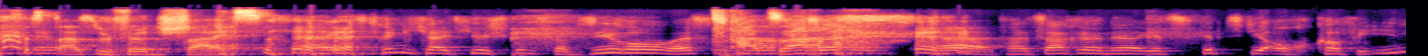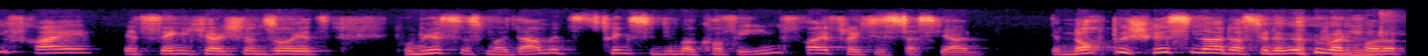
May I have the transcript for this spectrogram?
was ist das denn für ein Scheiß? Ja, jetzt trinke ich halt hier Schwimmstopp Zero, weißt du? Tatsache. Ja, Tatsache, ne? Jetzt gibt es die auch koffeinfrei. Jetzt denke ich halt schon so, jetzt probierst du es mal damit, trinkst du die mal koffeinfrei. Vielleicht ist das ja noch beschissener, dass du dann irgendwann mhm.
